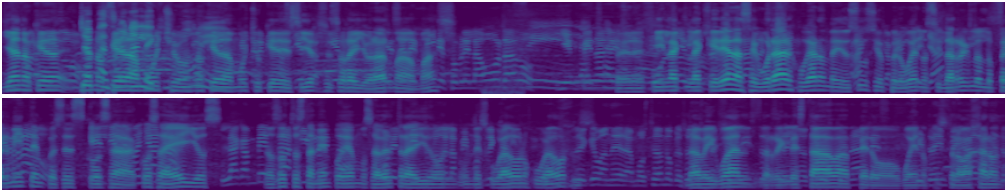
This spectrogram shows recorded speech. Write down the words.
Ya no queda, ya no queda mucho, no queda mucho que decir, es hora de llorar nada más. Sí, Pero en fin, la, la querían asegurar, jugaron medio sucio, pero bueno, si las reglas lo permiten, pues es cosa, cosa de ellos. Nosotros también podíamos haber traído un, un exjugador, un jugador, ¿De pues, daba igual, la regla estaba, pero bueno, pues trabajaron,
